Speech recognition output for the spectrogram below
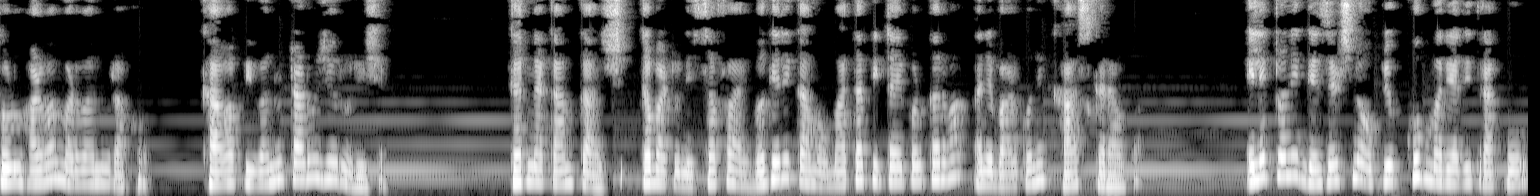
થોડું હળવા મળવાનું રાખો. ખાવા પીવાનું ટાળવું જરૂરી છે. ઘરના કામકાજ, કબાટોની સફાઈ વગેરે કામો માતા પિતાએ પણ કરવા અને બાળકોને ખાસ કરાવવા. ઇલેક્ટ્રોનિક ગેઝેટ્સનો ઉપયોગ ખૂબ મર્યાદિત રાખવો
